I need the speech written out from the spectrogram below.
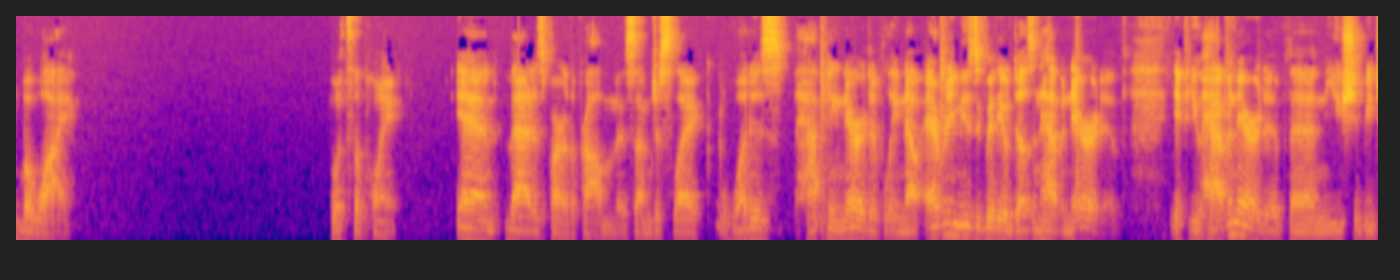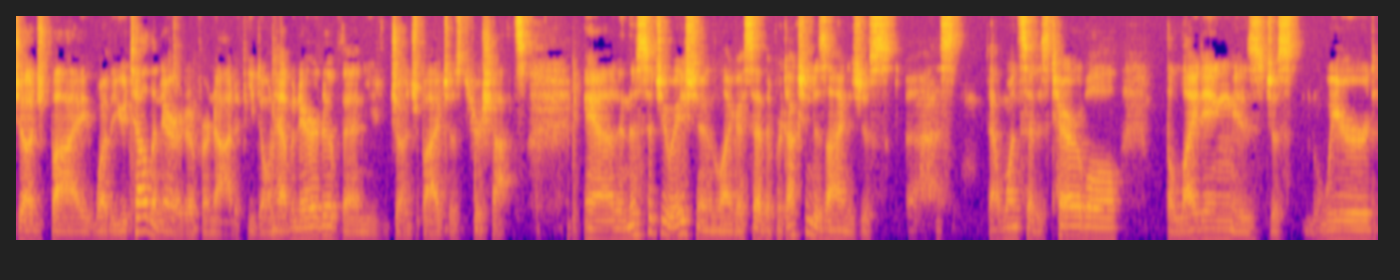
But why? What's the point and that is part of the problem is I'm just like, what is happening narratively? Now, every music video doesn't have a narrative. If you have a narrative, then you should be judged by whether you tell the narrative or not. If you don't have a narrative, then you judge by just your shots. And in this situation, like I said, the production design is just, uh, that one set is terrible. The lighting is just weird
